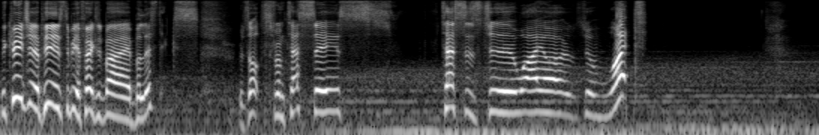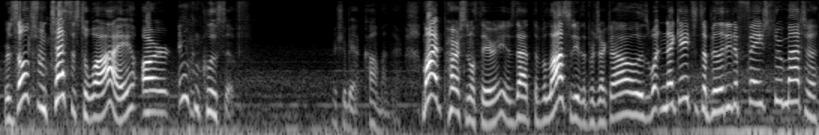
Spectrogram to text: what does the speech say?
the creature appears to be affected by ballistics. Results from tests say tests as to why are to what? Results from tests as to why are inconclusive. There should be a comma there. My personal theory is that the velocity of the projectile is what negates its ability to phase through matter.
